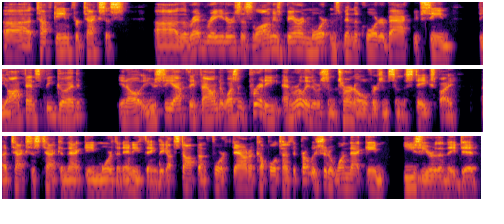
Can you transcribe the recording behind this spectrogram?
uh, tough game for Texas. Uh, the Red Raiders, as long as Behren Morton's been the quarterback, we've seen the offense be good. You know, UCF, they found it wasn't pretty. And really, there was some turnovers and some mistakes by uh, Texas Tech in that game more than anything. They got stopped on fourth down a couple of times. They probably should have won that game easier than they did.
